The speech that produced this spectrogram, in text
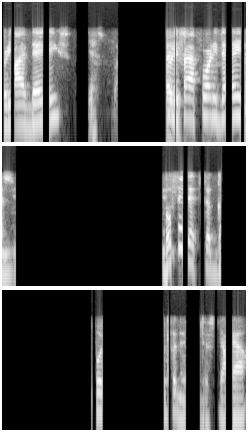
35 days, yes 35, 40 days. And you think that the gun would just die out?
